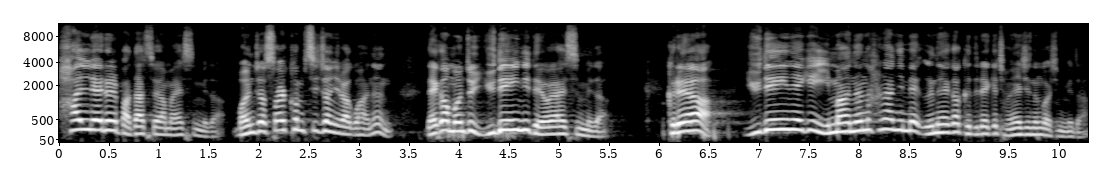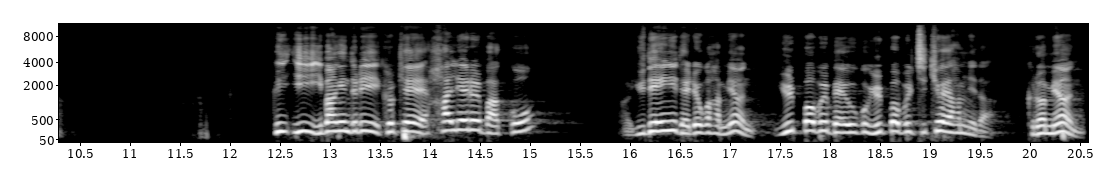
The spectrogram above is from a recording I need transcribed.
할례를 받았어야만 했습니다. 먼저 썰컴시전이라고 하는 내가 먼저 유대인이 되어야 했습니다. 그래야 유대인에게 임하는 하나님의 은혜가 그들에게 전해지는 것입니다. 그이 이방인들이 그렇게 할례를 받고 유대인이 되려고 하면 율법을 배우고 율법을 지켜야 합니다. 그러면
